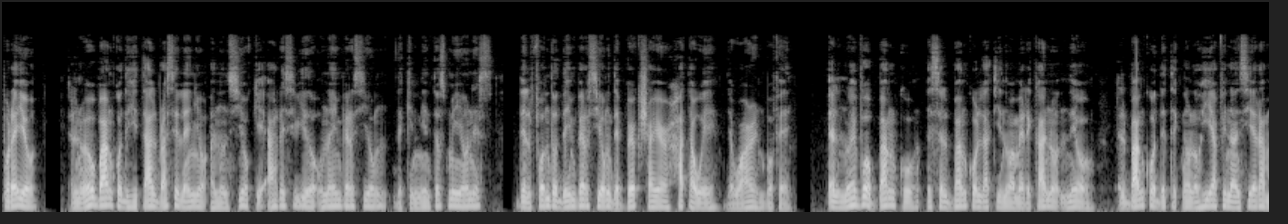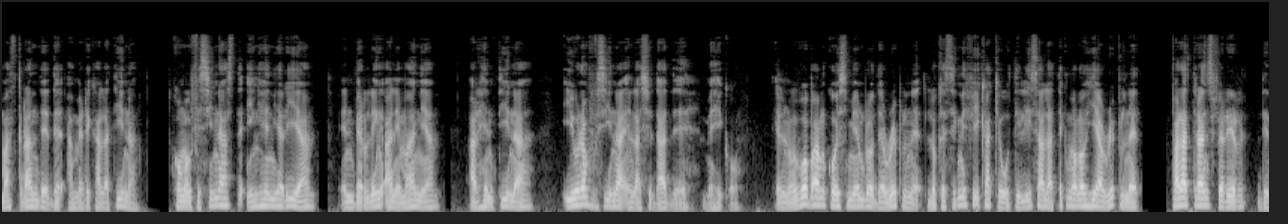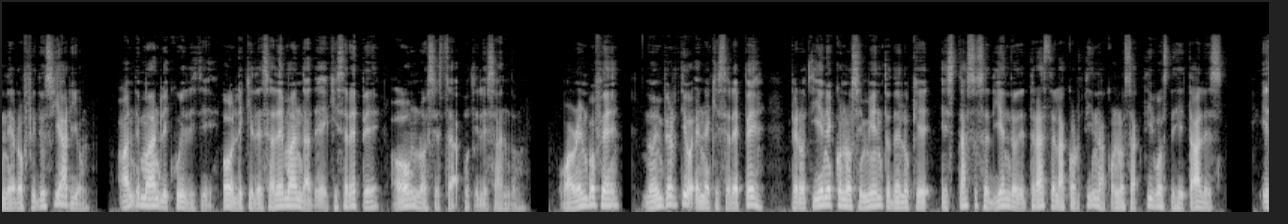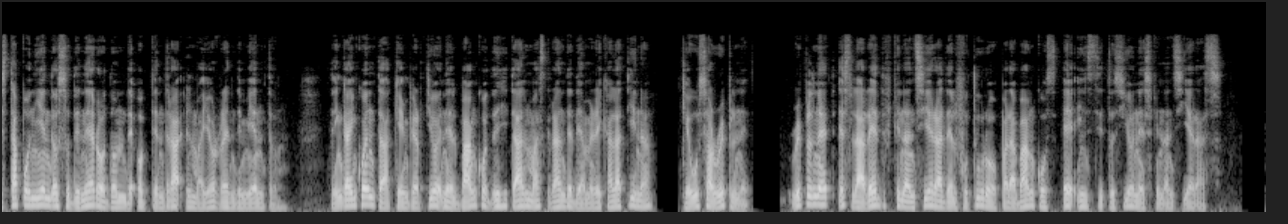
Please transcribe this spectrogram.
Por ello, el nuevo banco digital brasileño anunció que ha recibido una inversión de 500 millones del fondo de inversión de Berkshire Hathaway de Warren Buffett. El nuevo banco es el banco latinoamericano NEO, el banco de tecnología financiera más grande de América Latina, con oficinas de ingeniería en Berlín, Alemania, Argentina y una oficina en la Ciudad de México. El nuevo banco es miembro de RippleNet, lo que significa que utiliza la tecnología RippleNet para transferir dinero fiduciario. On-Demand Liquidity o liquidez a demanda de XRP aún no se está utilizando. Warren Buffett no invirtió en XRP, pero tiene conocimiento de lo que está sucediendo detrás de la cortina con los activos digitales y está poniendo su dinero donde obtendrá el mayor rendimiento. Tenga en cuenta que invirtió en el banco digital más grande de América Latina que usa RippleNet. RippleNet es la red financiera del futuro para bancos e instituciones financieras.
